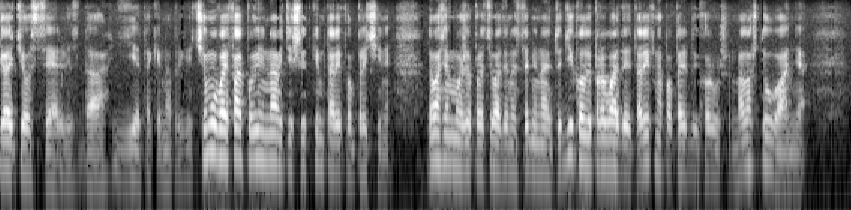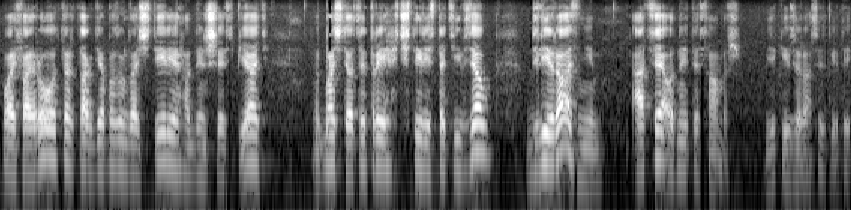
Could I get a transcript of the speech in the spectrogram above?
QITO сервіс. Да, є таке, наприклад. Чому Wi-Fi повинен навіть із швидким тарифом причини? Домашній може працювати нестабільно навіть тоді, коли провайдер тариф на попереду хороше. Налаштування. Wi-Fi роутер, так, діапазон 24, 165. От бачите, оце 3-4 статті взяв, дві різні, а це одне й те саме ж. Який же раз відкритий.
